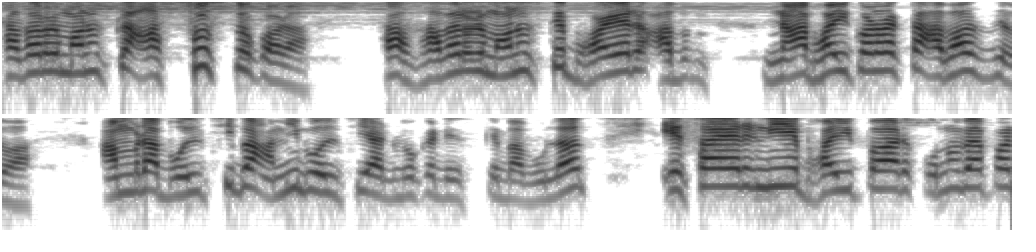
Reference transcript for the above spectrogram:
সাধারণ মানুষকে আশ্বস্ত করা সাধারণ মানুষকে ভয়ের না ভয় করার একটা আভাস দেওয়া। আমরা বলছি বা আমি বলছি অ্যাডভোকেট এস কে বাবুলাল এসআইয়ের নিয়ে ভয় পাওয়ার কোনো ব্যাপার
